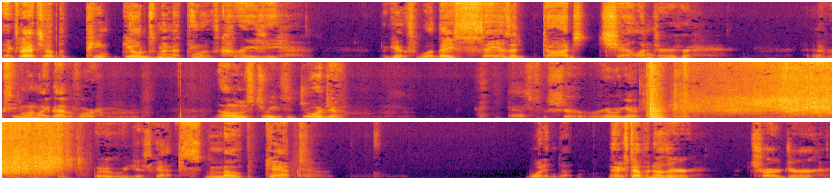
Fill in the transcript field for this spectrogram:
Next matchup, the Pink Guildsman. That thing looks crazy. Against what they say is a Dodge Challenger. I've never seen one like that before. Not on the streets of Georgia. That's for sure. Here we go. Where we just got smoke capped. One and done. Next up, another Charger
